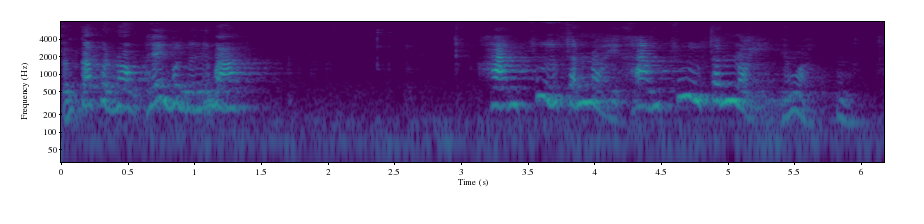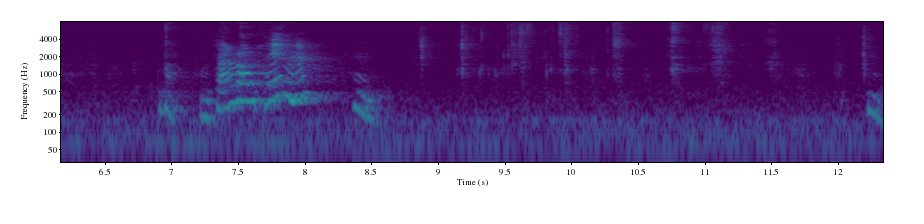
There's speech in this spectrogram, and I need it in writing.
ตั้งแต่คนร้องเพลงคนหนึ่งนี่มา ค้างชื่อสันหน่อยค้างชื่อสันหน่อยยังวะอืมเนาะจะร้องเพลงนะอืมอืม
